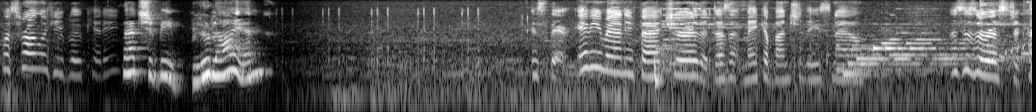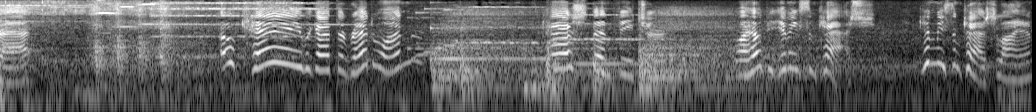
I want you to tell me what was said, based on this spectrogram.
What's wrong with you, Blue Kitty? That should be Blue Lion. Is there any manufacturer that doesn't make a bunch of these now? This is Aristocrat. We got the red one. Cash spin feature. Well, I hope you give me some cash. Give me some cash, Lion.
